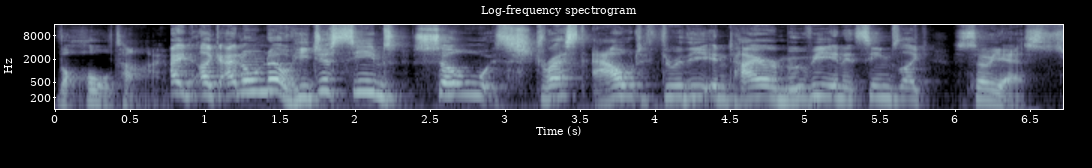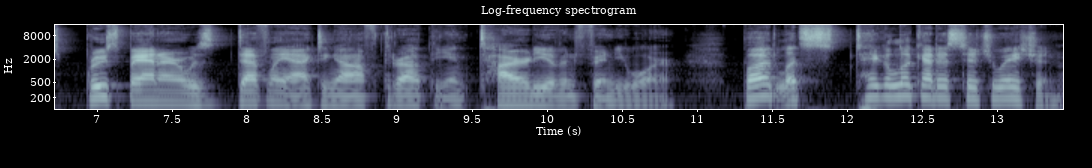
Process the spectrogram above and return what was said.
the whole time. I like I don't know, he just seems so stressed out through the entire movie and it seems like So yes, Bruce Banner was definitely acting off throughout the entirety of Infinity War. But let's take a look at his situation.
